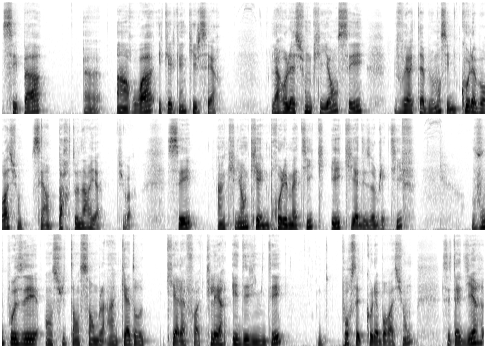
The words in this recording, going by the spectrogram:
c'est pas euh, un roi et quelqu'un qui le sert. La relation client, c'est véritablement c'est une collaboration, c'est un partenariat, tu vois. C'est un client qui a une problématique et qui a des objectifs. Vous posez ensuite ensemble un cadre qui est à la fois clair et délimité pour cette collaboration c'est-à-dire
